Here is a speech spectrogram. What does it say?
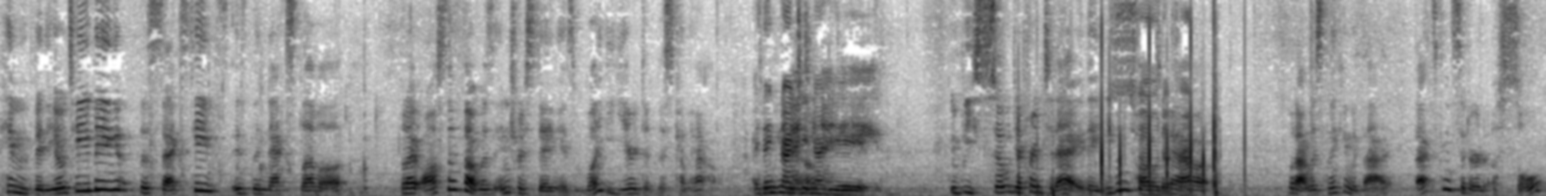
him videotaping the sex tapes is the next level. What I also thought was interesting is what year did this come out? I think 1998. It would be so different today. They even So talked different. about what I was thinking with that. That's considered assault.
